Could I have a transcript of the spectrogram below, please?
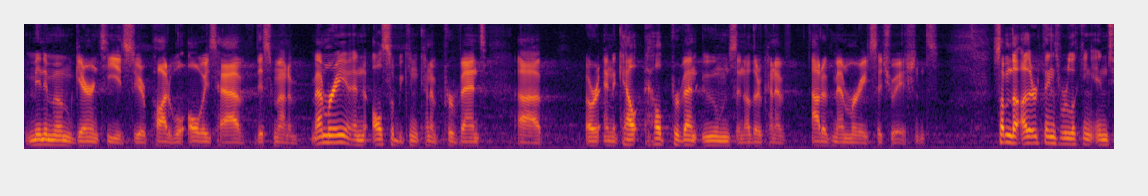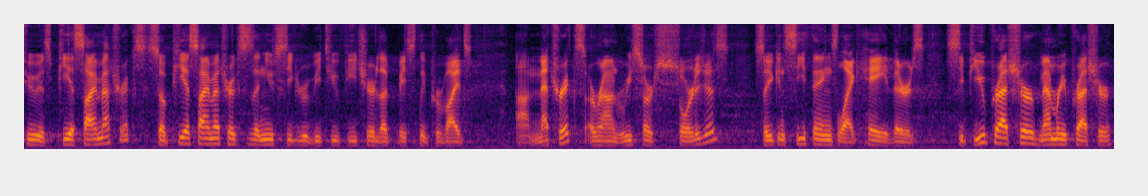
minimum guarantees, so your pod will always have this amount of memory, and also we can kind of prevent, uh, or and help prevent OOMs and other kind of out-of-memory situations. Some of the other things we're looking into is PSI metrics. So PSI metrics is a new cgroup v2 feature that basically provides uh, metrics around resource shortages. So you can see things like, hey, there's CPU pressure, memory pressure,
